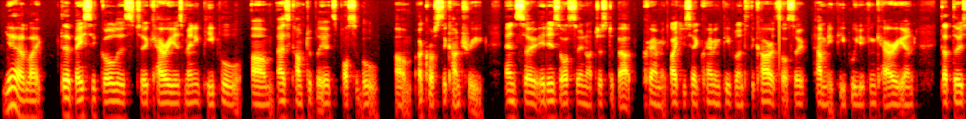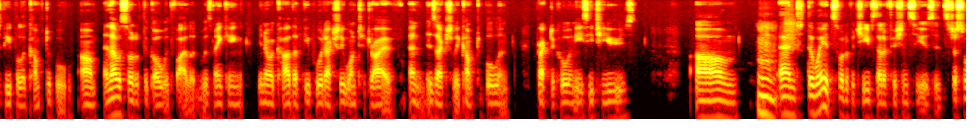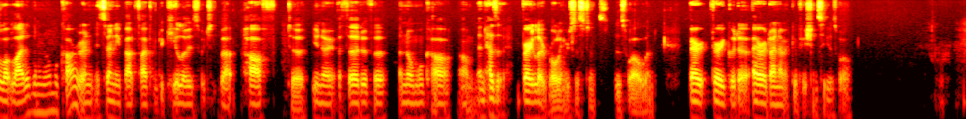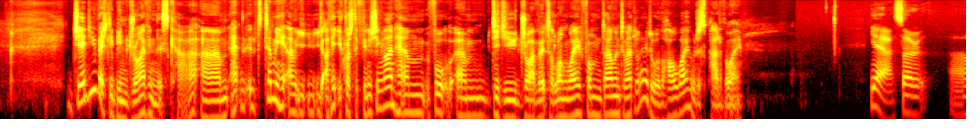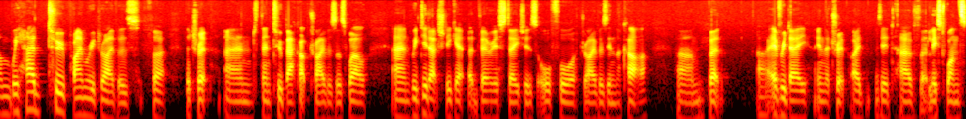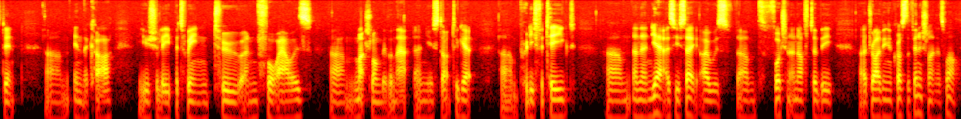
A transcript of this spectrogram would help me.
Yeah, like the basic goal is to carry as many people um, as comfortably as possible um, across the country. And so it is also not just about cramming, like you said, cramming people into the car. It's also how many people you can carry and that those people are comfortable. Um, and that was sort of the goal with Violet was making you know a car that people would actually want to drive and is actually comfortable and practical and easy to use. Um, Mm. And the way it sort of achieves that efficiency is it's just a lot lighter than a normal car, and it's only about 500 kilos, which is about half to you know a third of a, a normal car, um, and has a very low rolling resistance as well, and very very good uh, aerodynamic efficiency as well. Jed, you've actually been driving this car. Um, tell me, um, I think you crossed the finishing line. Um, for um, did you drive it a long way from Darwin to Adelaide, or the whole way, or just part of the way? Yeah, so um, we had two primary drivers for the trip, and then two backup drivers as well. And we did actually get at various stages all four drivers in the car. Um, but uh, every day in the trip, I did have at least one stint um, in the car, usually between two and four hours, um, much longer than that, and you start to get um, pretty fatigued. Um, and then, yeah, as you say, I was um, fortunate enough to be uh, driving across the finish line as well.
